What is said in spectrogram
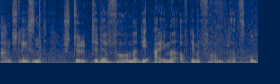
Anschließend stülpte der Former die Eimer auf dem Formplatz um.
